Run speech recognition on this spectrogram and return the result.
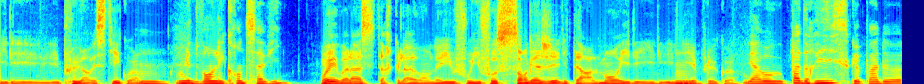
il est, plus investi. Quoi. Mmh. Il est devant l'écran de sa vie. Oui, voilà, c'est-à-dire que là, on est, il faut, il faut s'engager littéralement, il, n'y mm. est plus. Quoi. Il n'y a pas de risque, pas de...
